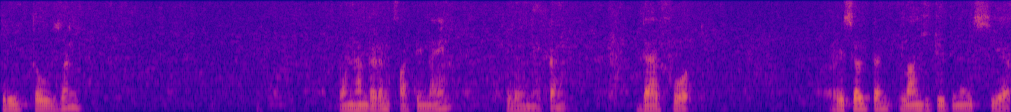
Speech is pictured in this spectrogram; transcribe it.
3149 kilonewton. Therefore, resultant longitudinal shear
